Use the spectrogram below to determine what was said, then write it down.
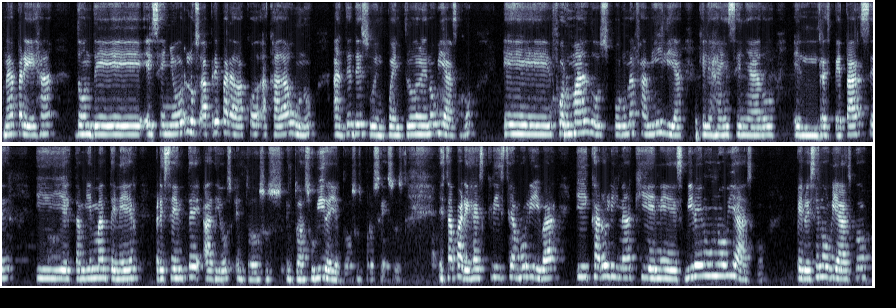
Una pareja donde el Señor los ha preparado a cada uno antes de su encuentro de noviazgo eh, formados por una familia que les ha enseñado el respetarse y el también mantener presente a Dios en, todos sus, en toda su vida y en todos sus procesos. Esta pareja es Cristian Bolívar y Carolina, quienes viven un noviazgo, pero ese noviazgo,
